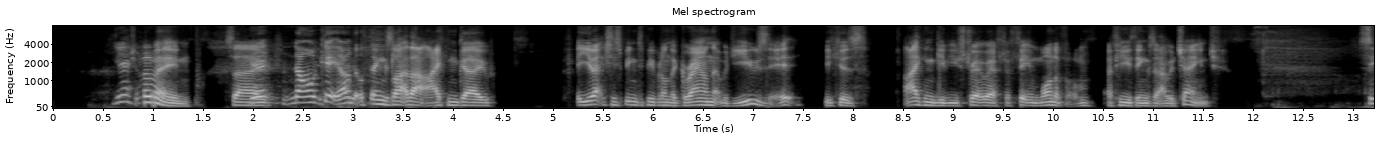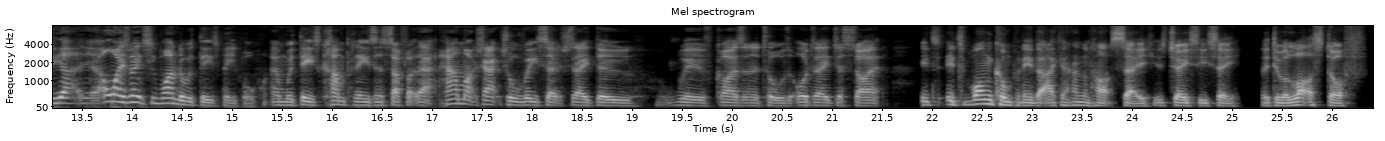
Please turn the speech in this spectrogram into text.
Yeah, do you know what i mean so yeah. No, I'll get you. little things like that, I can go. Are you actually speaking to people on the ground that would use it? Because I can give you straight away after fitting one of them a few things that I would change. See, it always makes you wonder with these people and with these companies and stuff like that. How much actual research they do with guys and the tools, or do they just like, It's it's one company that I can hand on heart say is JCC. They do a lot of stuff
